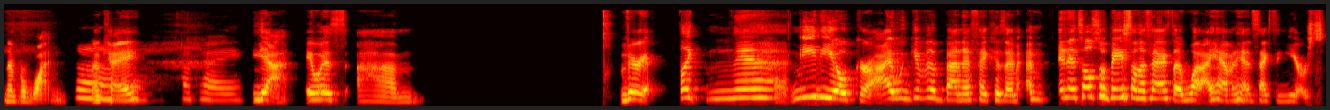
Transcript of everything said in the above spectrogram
number one. Okay. okay. yeah it was um very like nah, mediocre i would give it a benefit because I'm, I'm and it's also based on the fact that what i haven't had sex in years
